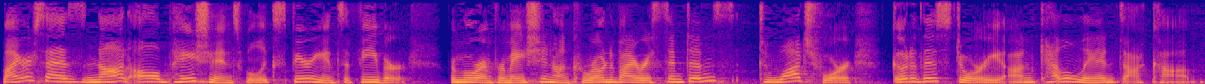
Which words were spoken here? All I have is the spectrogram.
Meyer says not all patients will experience a fever. For more information on coronavirus symptoms to watch for, go to this story on KELOLAND.com.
